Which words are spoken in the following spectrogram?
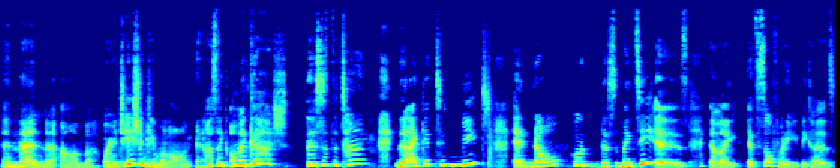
And then um, orientation came along, and I was like, oh my gosh, this is the time that I get to meet and know who this mentee is. And like, it's so funny because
